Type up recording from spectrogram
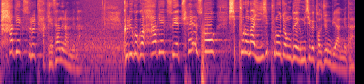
하객 수를 다 계산을 합니다. 그리고 그 하객 수의 최소 10%나 20% 정도의 음식을 더 준비합니다.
